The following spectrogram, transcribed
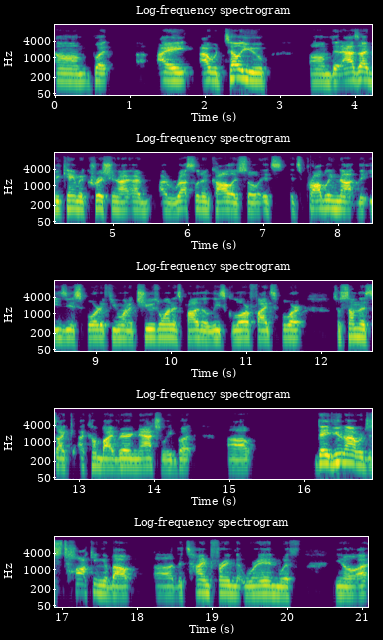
um, but I I would tell you um, that as I became a Christian, I, I, I wrestled in college. So it's it's probably not the easiest sport if you want to choose one. It's probably the least glorified sport. So some of this I, I come by very naturally. But uh, Dave, you and I were just talking about uh, the time frame that we're in with you know I,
